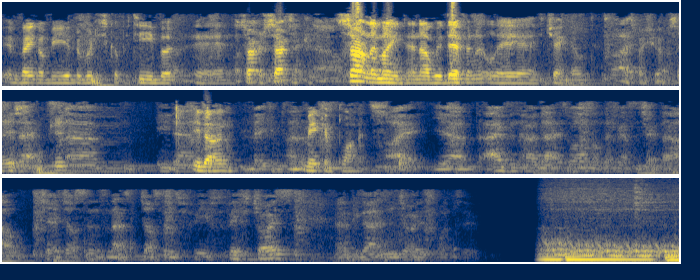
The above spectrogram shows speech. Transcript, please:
it might not be everybody's cup of tea, but uh, cer- cer- certainly mine, and I would definitely uh, check out. That's for sure. Edan, Edan, Making Planets. Making Planets. Alright, yeah, I haven't heard that as well, so I'll definitely have to check that out. Share Justin's, and that's Justin's fifth, fifth choice. I hope you guys enjoy this one too.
